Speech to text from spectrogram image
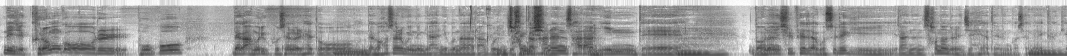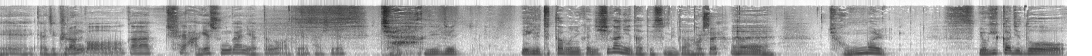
근데 이제 그런 거를 보고 내가 아무리 고생을 해도 음. 내가 허살고 있는 게 아니구나라고 이제 자부심. 생각하는 사람인데 음. 너는 실패자고 쓰레기라는 선언을 이제 해야 되는 거잖아요. 음. 그게 그러니까 이제 그런 거가 최악의 순간이었던 것 같아요. 사실은. 자, 이제 얘기를 듣다 보니까 이제 시간이 다 됐습니다. 벌써요? 네. 정말 여기까지도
